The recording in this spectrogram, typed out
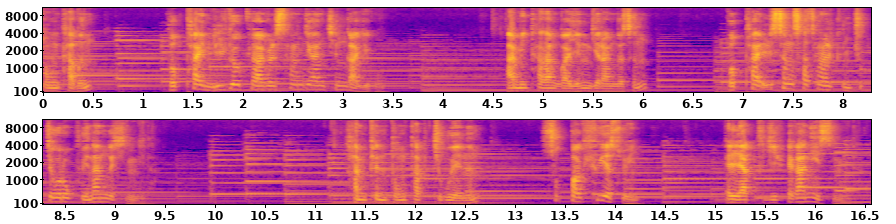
동탑은 법화의 밀교 교학을 상징한 증각이고 아미타당과 연결한 것은 법화 일성 사상을 건축적으로 구현한 것입니다. 한편 동탑 지구에는 숙박 휴게소인 엘야쿠지 회관이 있습니다.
